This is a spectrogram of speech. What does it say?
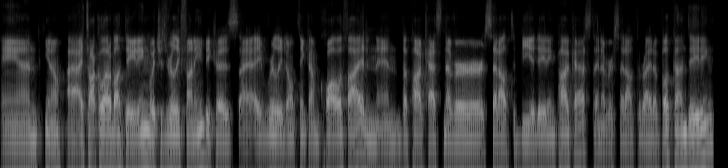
And you know I, I talk a lot about dating which is really funny because i really don't think i'm qualified. And, and the podcast never set out to be a dating podcast. I never set out to write a book on dating.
